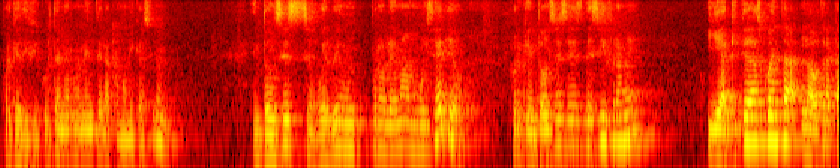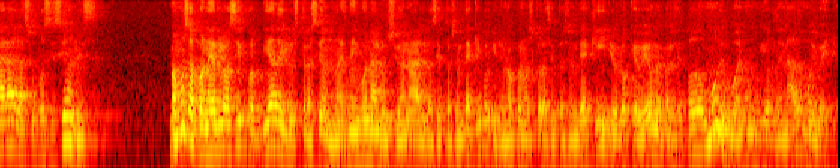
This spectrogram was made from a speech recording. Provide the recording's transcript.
porque dificulta enormemente la comunicación. Entonces se vuelve un problema muy serio, porque entonces es descíframe y aquí te das cuenta la otra cara de las suposiciones. Vamos a ponerlo así por vía de ilustración, no es ninguna alusión a la situación de aquí, porque yo no conozco la situación de aquí, yo lo que veo me parece todo muy bueno, muy ordenado, muy bello.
